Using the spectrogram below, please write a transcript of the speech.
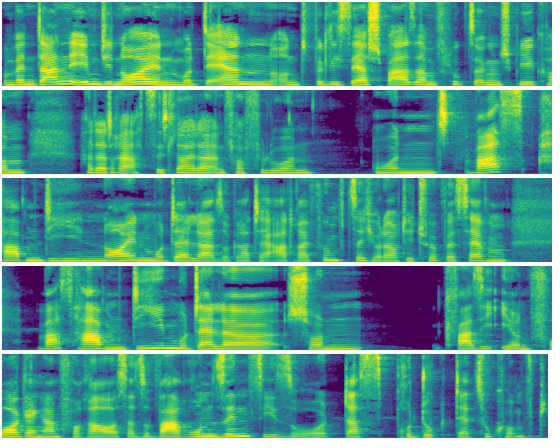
Und wenn dann eben die neuen, modernen und wirklich sehr sparsamen Flugzeuge ins Spiel kommen, hat der 380 leider einfach verloren. Und was haben die neuen Modelle, also gerade der A350 oder auch die 777, was haben die Modelle schon quasi ihren Vorgängern voraus? Also warum sind sie so das Produkt der Zukunft?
